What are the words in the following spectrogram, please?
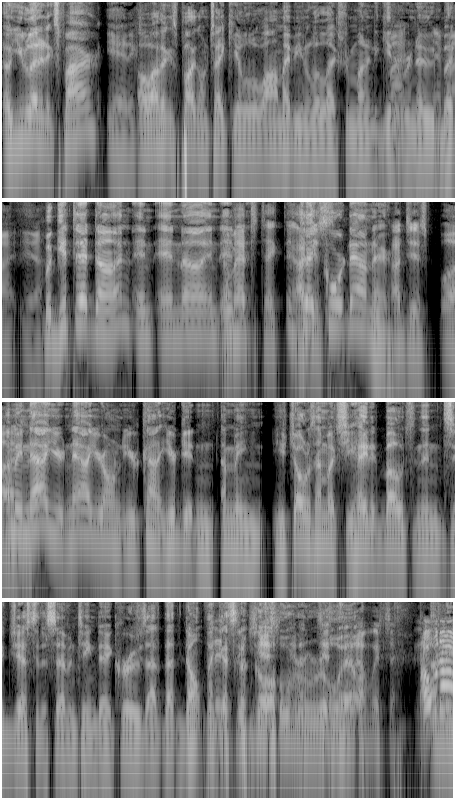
oh, you let it expire. yeah. It Oh, I think it's probably going to take you a little while, maybe even a little extra money to get might- it renewed. it but might, yeah. but get that done and and uh, and, I'm and gonna have to take. and I take just, court down there. I just. Boy, I mean, just- now you're now you're on. You're kind of you're getting. I mean, you told us how much you hated boats, and then suggested a 17 day cruise. I, I don't think didn't that's going to go over it. Real just- well. wish I- Hold I mean,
